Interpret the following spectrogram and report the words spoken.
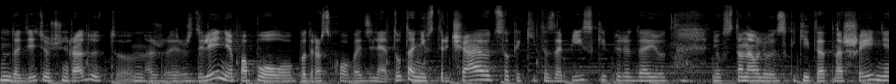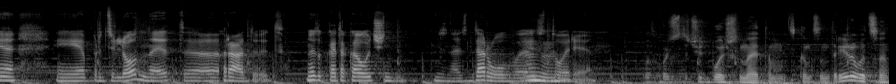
Ну да, дети очень радуют. У нас же разделение по полу, подростковое отделение. Тут они встречаются, какие-то записки передают, у них устанавливаются какие-то отношения, и определенно это радует. Ну, это какая-то такая очень, не знаю, здоровая mm-hmm. история. Вот хочется чуть больше на этом сконцентрироваться.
